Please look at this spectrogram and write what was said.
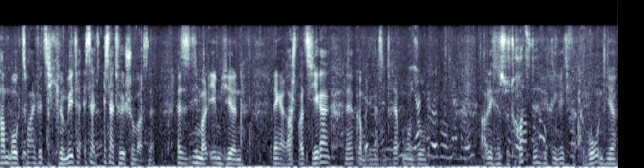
Hamburg 42 Kilometer ist, ist natürlich schon was. Ne? Das ist nicht mal eben hier ein längerer Spaziergang, ne? gerade mit den ganzen Treppen und so. Aber nichtsdestotrotz, ne? wir kriegen richtig was geboten hier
